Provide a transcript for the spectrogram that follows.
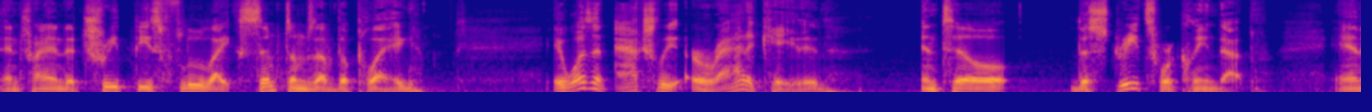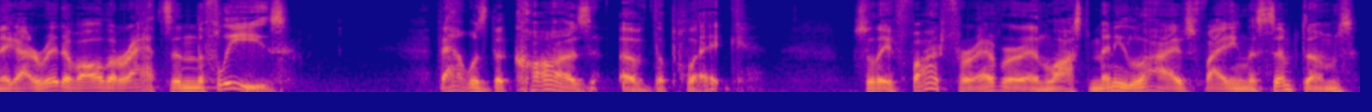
and trying to treat these flu-like symptoms of the plague, it wasn't actually eradicated until the streets were cleaned up and they got rid of all the rats and the fleas. That was the cause of the plague. So they fought forever and lost many lives fighting the symptoms,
